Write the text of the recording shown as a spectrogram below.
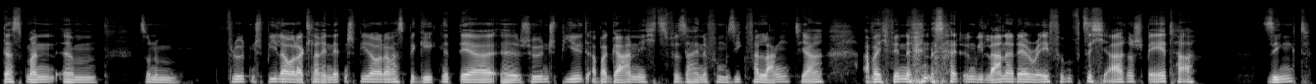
dass man ähm, so einem Flötenspieler oder Klarinettenspieler oder was begegnet, der äh, schön spielt, aber gar nichts für seine für Musik verlangt, ja. Aber ich finde, wenn das halt irgendwie Lana Del Rey 50 Jahre später singt,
